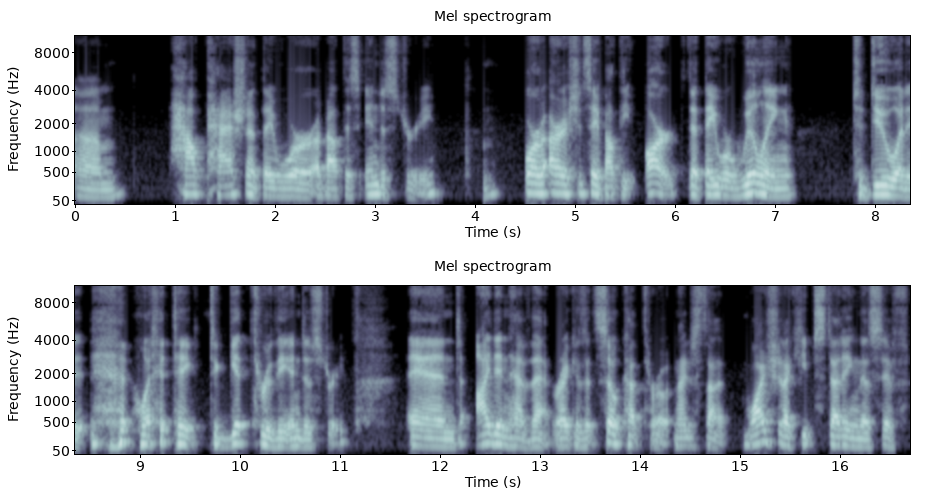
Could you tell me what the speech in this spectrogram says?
um, how passionate they were about this industry, or, or I should say about the art that they were willing to do what it what it takes to get through the industry. And I didn't have that, right? Because it's so cutthroat. And I just thought, why should I keep studying this if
